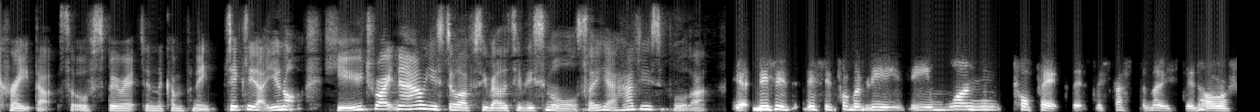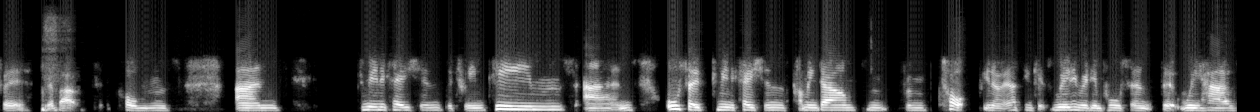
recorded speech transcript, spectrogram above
create that sort of spirit in the company? Particularly that you're not huge right now, you're still obviously relatively small. So, yeah, how do you support that? yeah, this is this is probably the one topic that's discussed the most in our office about comms and communications between teams and also communications coming down from, from top. You know, I think it's really, really important that we have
